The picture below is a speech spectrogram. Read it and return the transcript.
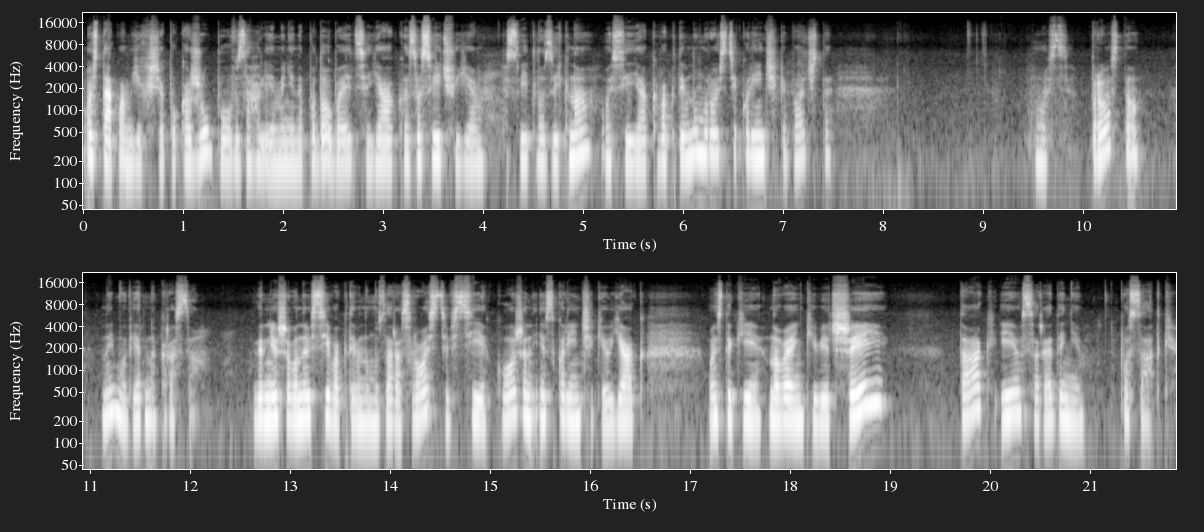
Ось так вам їх ще покажу, бо взагалі мені не подобається, як засвічує світло з вікна. Ось як в активному рості корінчики, бачите? Ось, просто неймовірна краса. Вірніше, вони всі в активному зараз рості, всі, кожен із корінчиків, як ось такі новенькі від шиї, так і всередині посадки.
